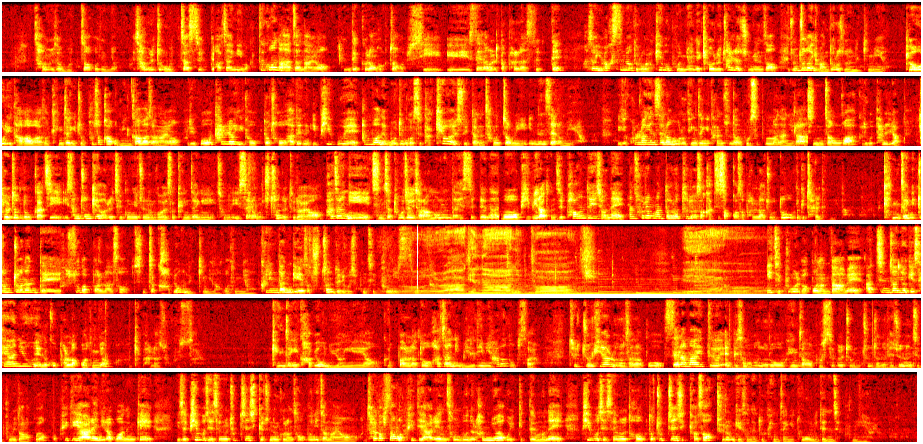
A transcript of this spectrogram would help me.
잠을 잘 못 자거든요. 잠을 좀 못 잤을 때 화장이 막 뜨거나 하잖아요. 근데 그런 걱정 없이 이 세럼을 딱 발랐을 때 화장이 확 스며들어요. 피부 본연의 결을 살려주면서 쫀쫀하게 만들어주는 느낌이에요. 겨울이 다가와서 굉장히 좀 푸석하고 민감하잖아요. 그리고 탄력이 더욱더 저하되는 이 피부에 한 번에 모든 것을 다 케어할 수 있다는 장점이 있는 세럼이에요. 이게 콜라겐 세럼으로 굉장히 단순한 보습뿐만 아니라 진정과 그리고 탄력, 결전동까지 이 3중 케어를 제공해주는 거에서 굉장히 저는 이 세럼을 추천을 드려요. 화장이 진짜 도저히 잘 안 먹는다 했을 때는 뭐 비비라든지 파운데이션에 한 소량만 떨어뜨려서 같이 섞어서 발라줘도 이게 잘 됩니다. 굉장히 쫀쫀한데 흡수가 빨라서 진짜 가벼운 느낌이 나거든요. 크림 단계에서 추천드리고 싶은 제품이 있습니다. 이 제품을 받고 난 다음에 아침 저녁에 세안 이후에는 꼭 발랐거든요. 이렇게 발라주고 있어요. 굉장히 가벼운 유형이에요. 그 발라도 화장이 밀림이 하나도 없어요. 7중 히알루론산하고 세라마이드 MP 성분으로 굉장한 보습을 좀 충전을 해주는 제품이더라고요. PDRN이라고 하는 게 이제 피부 재생을 촉진시켜주는 그런 성분이잖아요. 철갑상어 PDRN 성분을 함유하고 있기 때문에 피부 재생을 더욱더 촉진시켜서 주름 개선에도 굉장히 도움이 되는 제품이에요.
